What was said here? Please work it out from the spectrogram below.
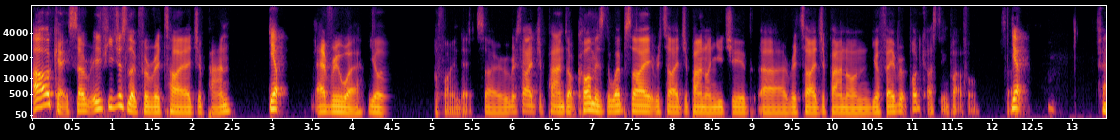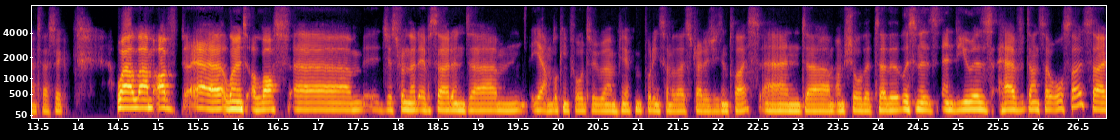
Oh, okay. So if you just look for retire Japan, Yep. everywhere you'll find it. So retirejapan.com is the website, retire Japan on YouTube, uh, retire Japan on your favorite podcasting platform. So, Yep. Fantastic. Well, um, I've uh, learned a lot um, just from that episode, and um, yeah, I'm looking forward to um, yeah, putting some of those strategies in place. And um, I'm sure that uh, the listeners and viewers have done so also. So,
